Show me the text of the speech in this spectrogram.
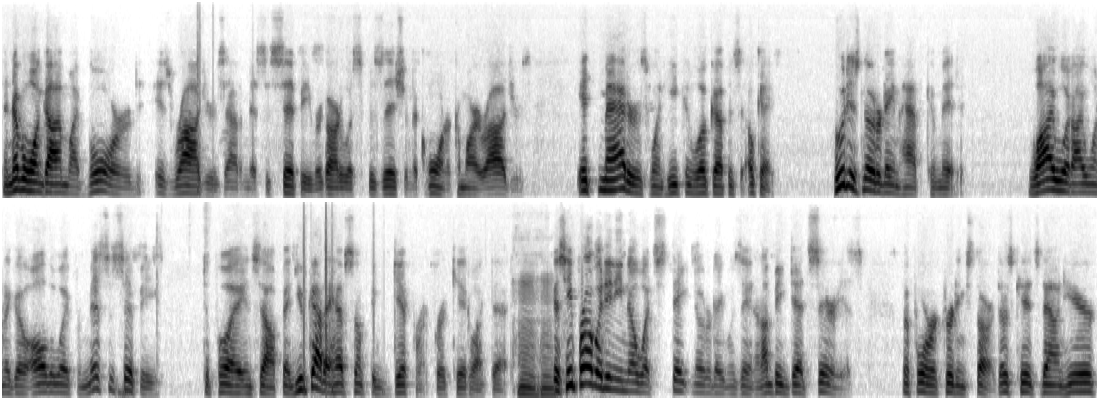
The number one guy on my board is Rogers out of Mississippi, regardless of position, the corner, Khamauri Rogers. It matters when he can look up and say, okay, who does Notre Dame have committed? Why would I want to go all the way from Mississippi to play in South Bend? You've got to have something different for a kid like that. Because mm-hmm. he probably didn't even know what state Notre Dame was in. And I'm being dead serious before recruiting start. Those kids down here,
